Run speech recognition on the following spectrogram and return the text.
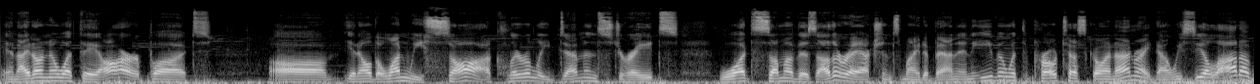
and I don't know what they are, but um, you know the one we saw clearly demonstrates what some of his other actions might have been, and even with the protests going on right now, we see a lot of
